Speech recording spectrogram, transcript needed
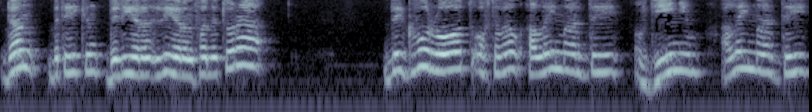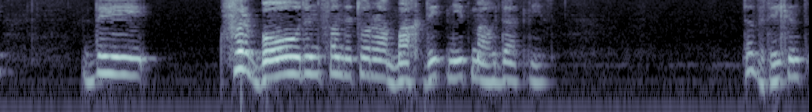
dan betekent de leren, leren van de Torah de gvorot, oftewel alleen maar de, of dinim, alleen maar de, de verboden van de Torah, mag dit niet, mag dat niet. Dat betekent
